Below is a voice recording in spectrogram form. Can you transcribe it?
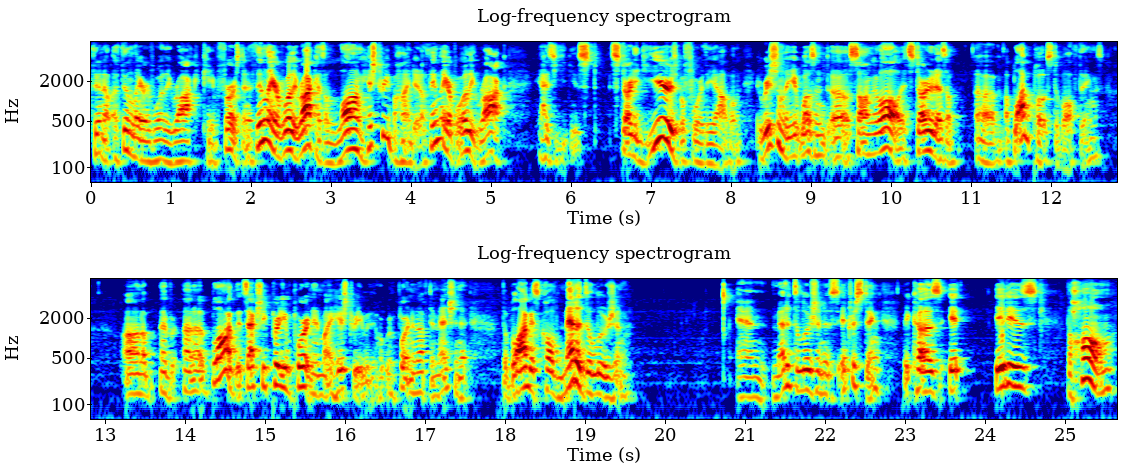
thin, a thin layer of oily rock came first, and a thin layer of oily rock has a long history behind it. A thin layer of oily rock has started years before the album. Originally, it wasn't a song at all. It started as a, uh, a blog post, of all things, on a, on a blog that's actually pretty important in my history, important enough to mention it. The blog is called Meta Delusion. And Meta Delusion is interesting because it, it is the home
